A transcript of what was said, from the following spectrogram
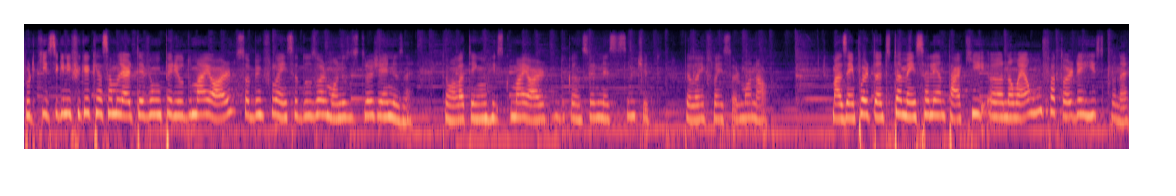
Porque significa que essa mulher teve um período maior sob influência dos hormônios estrogênios, né? Então ela tem um risco maior do câncer nesse sentido, pela influência hormonal. Mas é importante também salientar que uh, não é um fator de risco, né?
